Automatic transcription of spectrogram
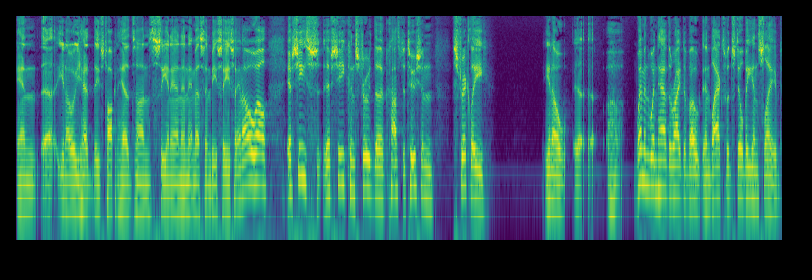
And, uh, you know, you had these talking heads on CNN and MSNBC saying, oh, well, if she, if she construed the Constitution strictly you know, uh, uh, women wouldn't have the right to vote and blacks would still be enslaved.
